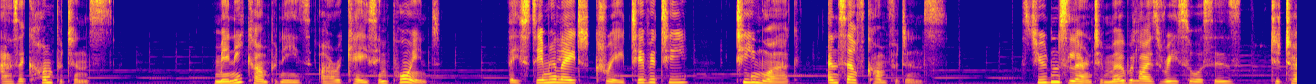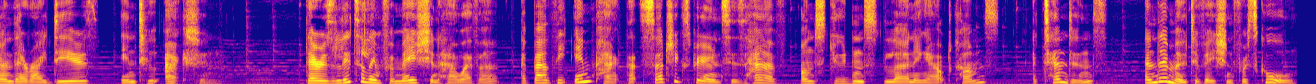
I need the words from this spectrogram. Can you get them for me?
as a competence. Mini companies are a case in point. They stimulate creativity, teamwork, and self-confidence. Students learn to mobilize resources to turn their ideas into action. There is little information, however, about the impact that such experiences have on students' learning outcomes, attendance, and their motivation for school.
